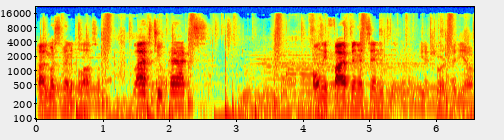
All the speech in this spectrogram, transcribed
Uh, it must have been a Blossom. Last two packs. Only five minutes in. This is going to be a short video.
